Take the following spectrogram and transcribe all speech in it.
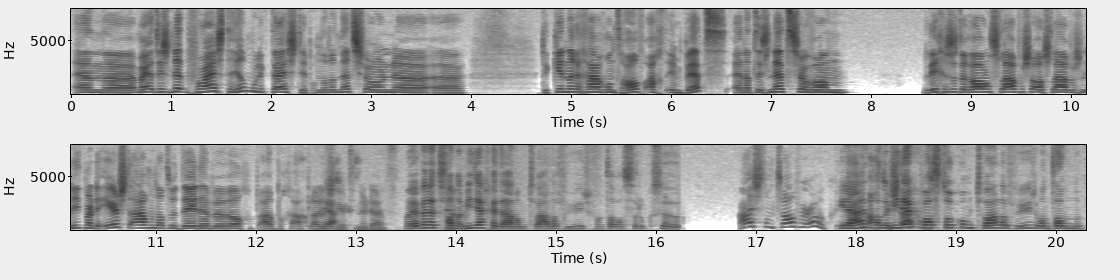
En, eh, maar ja, het is net, voor mij is het een heel moeilijk tijdstip. Omdat het net zo'n... de kinderen gaan rond half acht in bed. En dat is net zo van... Liggen ze er al en slapen ze al, slapen ze niet. Maar de eerste avond dat we het deden, hebben we wel geappa- geapplaudiseerd, inderdaad. We hebben het van Ja. de middag gedaan om 12 uur, want dat was er ook zo. Ah, is het om 12 uur ook? Ik Ja, van de middag was het ook om 12 uur, want dan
